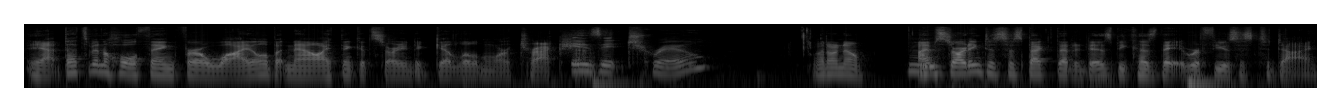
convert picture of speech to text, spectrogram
Yeah, that's been a whole thing for a while, but now I think it's starting to get a little more traction. is it true I don't know. Hmm. I'm starting to suspect that it is because they, it refuses to die.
